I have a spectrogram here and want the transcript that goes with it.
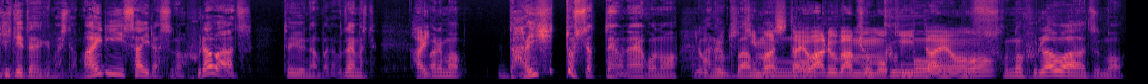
聞いていただきました。マイリー・サイラスの「フラワーズ」というナンバーでございまして、はい。あれも大ヒットしちゃったよねこのアルバム聞きましたよ。アルバムも聞いた曲よ。もその「フラワーズ」も。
